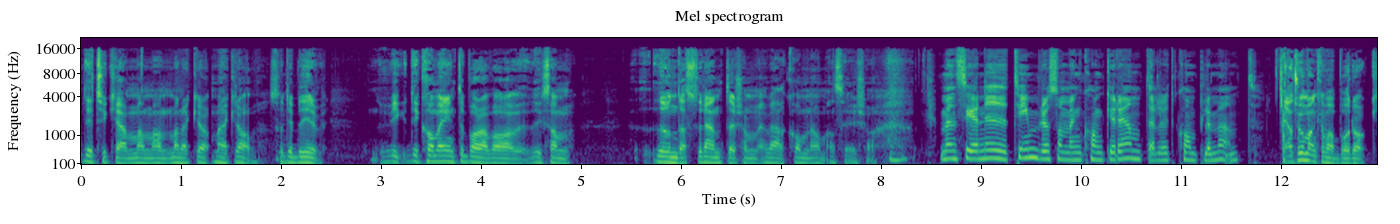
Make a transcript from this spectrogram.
det tycker jag man, man, man märker, märker av. Så det blir, det kommer inte bara vara liksom Lunda studenter som är välkomna om man säger så. Mm. Men ser ni Timbro som en konkurrent eller ett komplement? Jag tror man kan vara både och.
